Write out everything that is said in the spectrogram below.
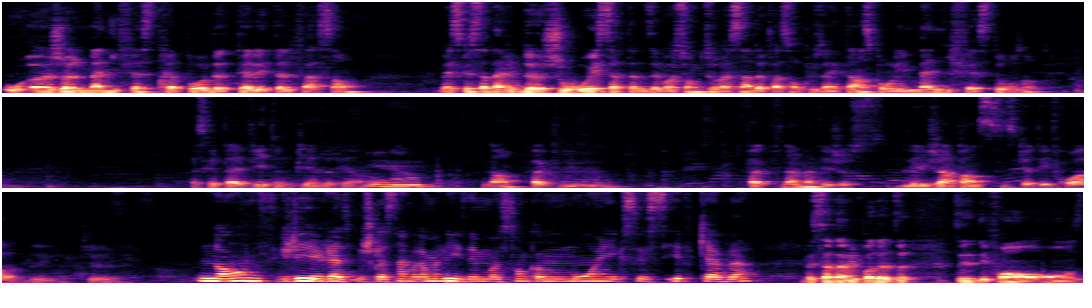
ou ah, je ne le manifesterai pas de telle et telle façon? Mais est-ce que ça t'arrive de jouer certaines émotions que tu ressens de façon plus intense pour les manifester aux autres? Est-ce que ta vie est une pièce de théâtre? Non. Non? Fait que, fait que finalement, t'es juste. Les gens pensent que t'es froide et que. Non, c'est que j'ai, je ressens vraiment les émotions comme moins excessives qu'avant. Mais ça t'arrive pas de dire. Tu sais, des fois, on, on se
